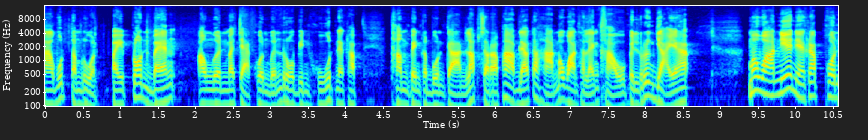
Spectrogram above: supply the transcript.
อาวุธตำรวจไปปล้นแบงก์เอาเงินมาแจกคนเหมือนโรบินฮูดนะครับทำเป็นกระบวนการรับสารภาพแล้วทหารเมื่อวานแถลงข่าวเป็นเรื่องใหญ่ฮะเมื่อวานนี้เนี่ยครับพล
